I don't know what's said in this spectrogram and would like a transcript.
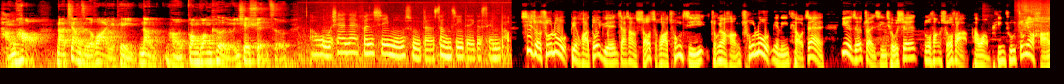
行号。那这样子的话，也可以让呃观光客有一些选择。啊，我们现在在分析母鼠的上机的一个 sample。细手出路变化多元，加上少子化冲击，中药行出路面临挑战，业者转型求生，多方手法，盼望拼出中药行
